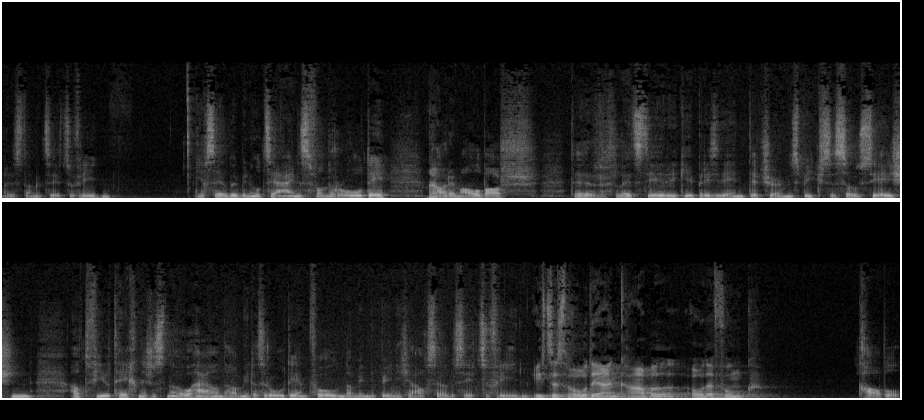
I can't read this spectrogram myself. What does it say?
Er ist damit sehr zufrieden. Ich selber benutze eines von Rode, Karem Albasch, der letztjährige Präsident der German Speakers Association, hat viel technisches Know-how und hat mir das Rode empfohlen. Damit bin ich auch selber sehr zufrieden. Ist das Rode ein Kabel oder Funk? Kabel.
